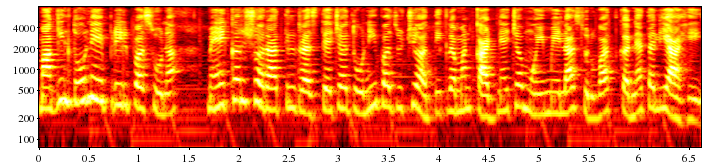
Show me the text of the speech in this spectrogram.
मागील दोन एप्रिलपासून मेहकर शहरातील रस्त्याच्या दोन्ही बाजूचे अतिक्रमण काढण्याच्या मोहिमेला सुरुवात करण्यात आली आहे.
